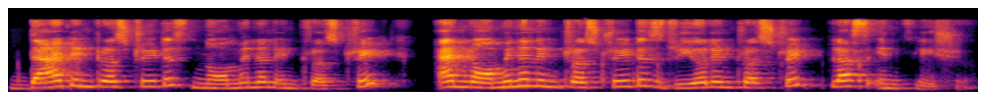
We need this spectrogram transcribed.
That interest rate is nominal interest rate and nominal interest rate is real interest rate plus inflation.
